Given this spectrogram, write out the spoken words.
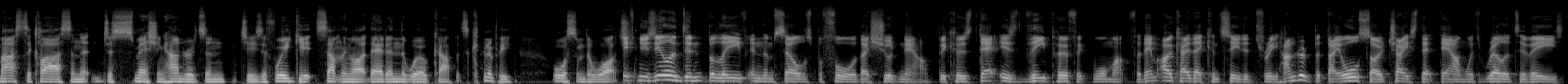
masterclass and just smashing hundreds? And geez, if we get something like that in the World Cup, it's going to be awesome to watch. if New Zealand didn't believe in themselves before, they should now, because that is the perfect warm up for them. Okay, they conceded 300, but they also chased that down with relative ease.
